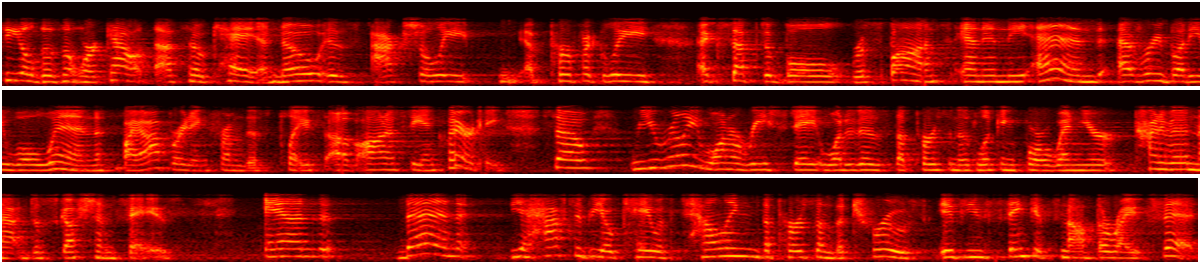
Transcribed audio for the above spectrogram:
deal doesn't work out, that's okay. A no is actually a perfectly acceptable response. And in the end, everybody will win by operating from this place of honesty and clarity. So you really want to restate what it is the person is looking for when you're kind of in that discussion phase. And then you have to be okay with telling the person the truth if you think it's not the right fit.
